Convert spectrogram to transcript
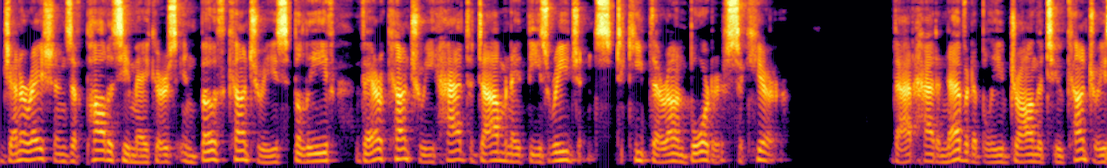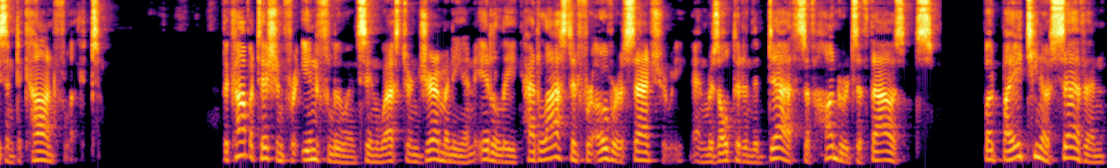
Generations of policymakers in both countries believe their country had to dominate these regions to keep their own borders secure. That had inevitably drawn the two countries into conflict. The competition for influence in Western Germany and Italy had lasted for over a century and resulted in the deaths of hundreds of thousands. But by 1807,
